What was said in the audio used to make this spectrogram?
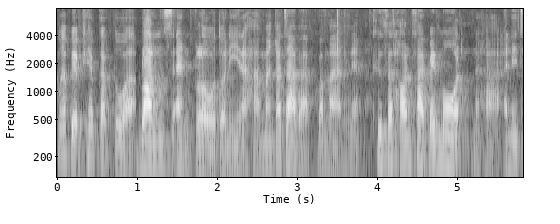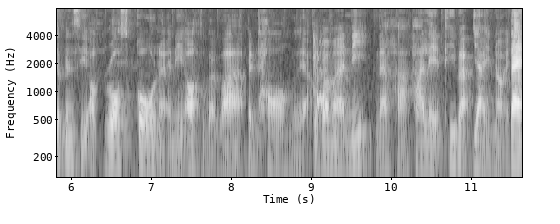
เมื่อเปรียบเทียบกับตัว Bronze and Glow ตัวนี้นะคะ มันก็จะแบบประมาณเนี่ย คือสะท้อนไฟไปหมดนะคะ อันนี้จะเป็นสีออก Rose Gold หน่อยอันนี้ออกแบบว่าเป็นทองเลยอะจะประมาณนี้นะคะพาเลตที่แบบใหญ่หน่อย แต่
